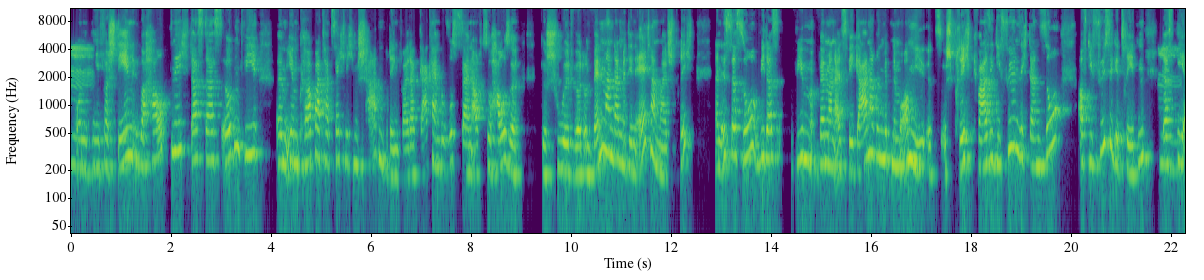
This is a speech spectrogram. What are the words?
Und mhm. die verstehen überhaupt nicht, dass das irgendwie ähm, ihrem Körper tatsächlich einen Schaden bringt, weil da gar kein Bewusstsein auch zu Hause geschult wird. Und wenn man dann mit den Eltern mal spricht, dann ist das so, wie das, wie wenn man als Veganerin mit einem Omni äh, spricht, quasi, die fühlen sich dann so auf die Füße getreten, dass Mhm. die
